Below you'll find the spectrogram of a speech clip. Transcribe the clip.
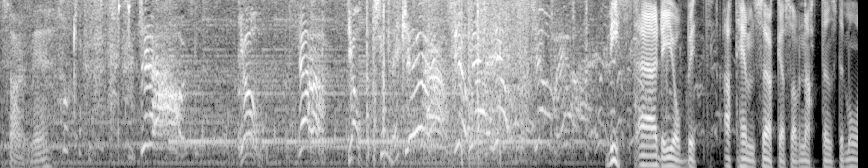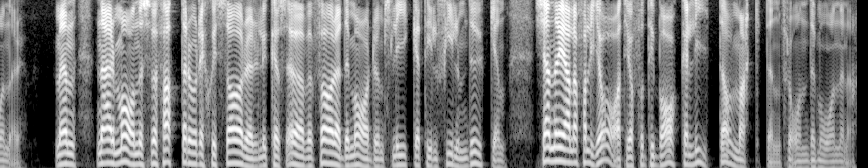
Sorry, man. Get out! Yo! Visst är det jobbigt att hemsökas av nattens demoner. Men när manusförfattare och regissörer lyckas överföra det mardrömslika till filmduken känner i alla fall jag att jag får tillbaka lite av makten från demonerna.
